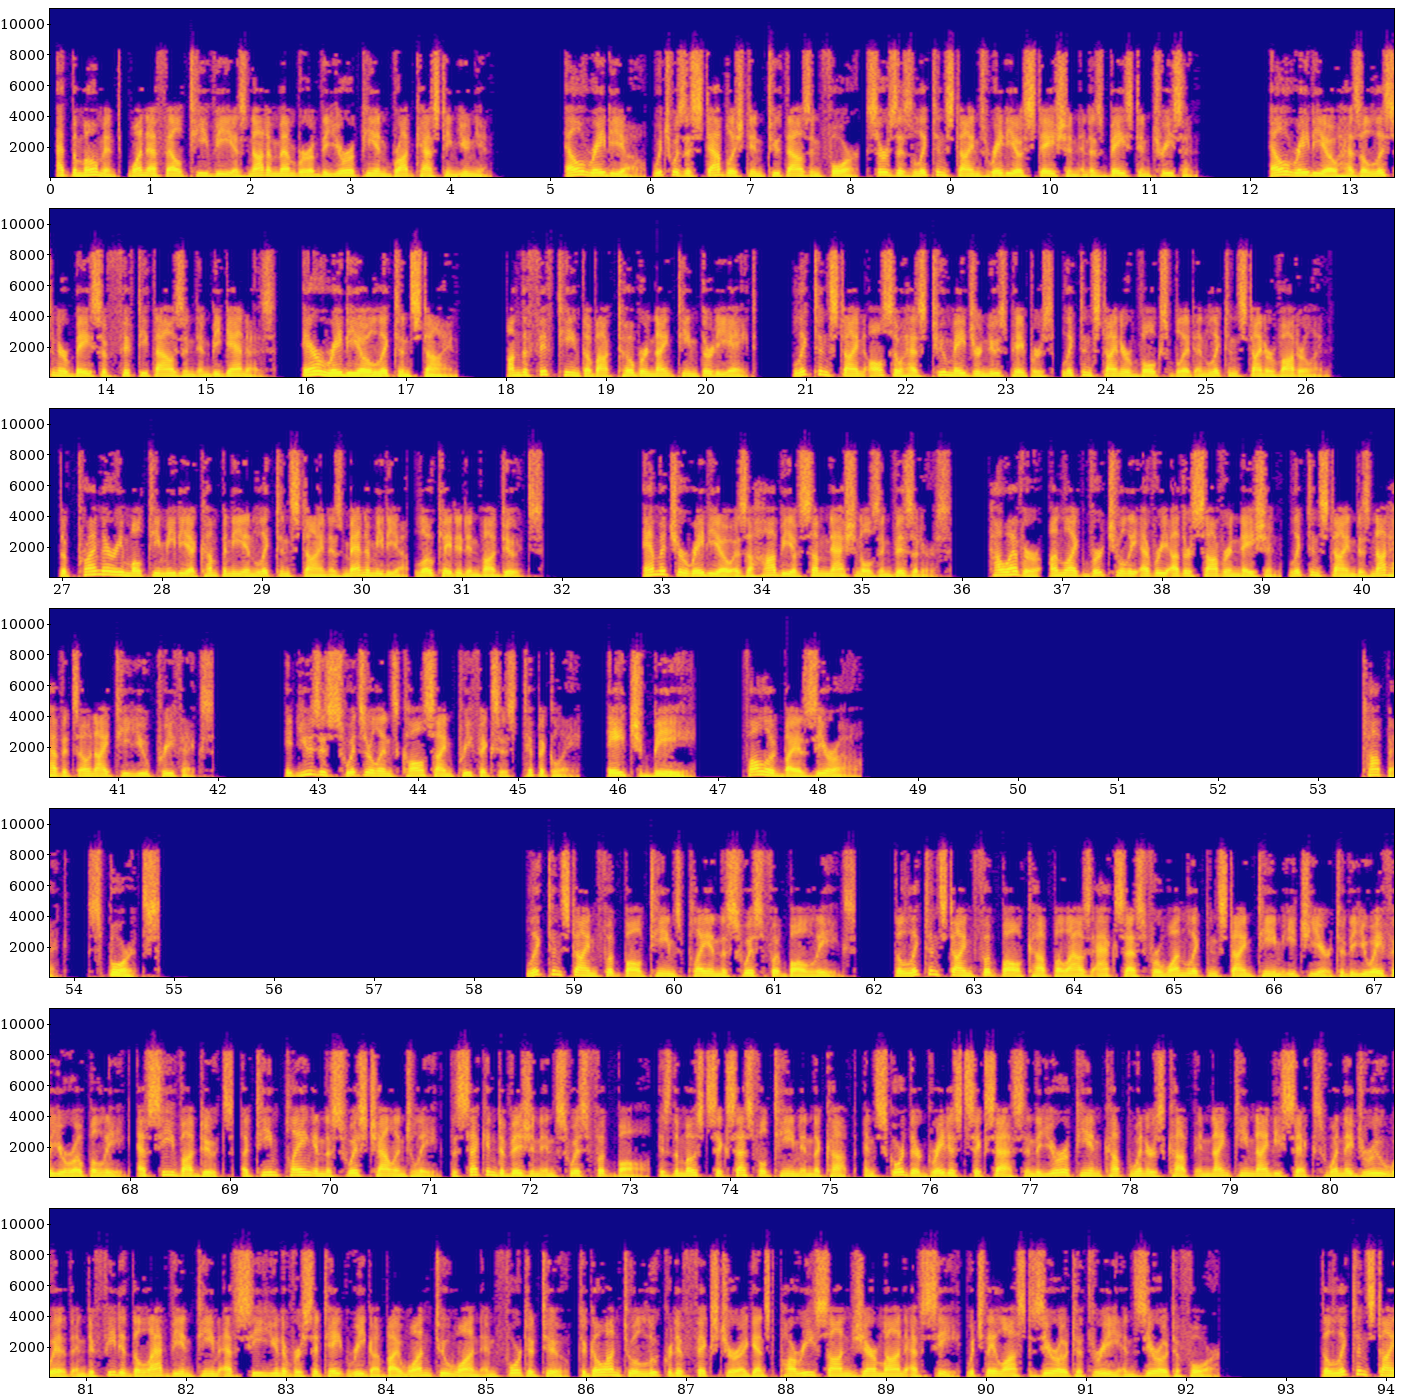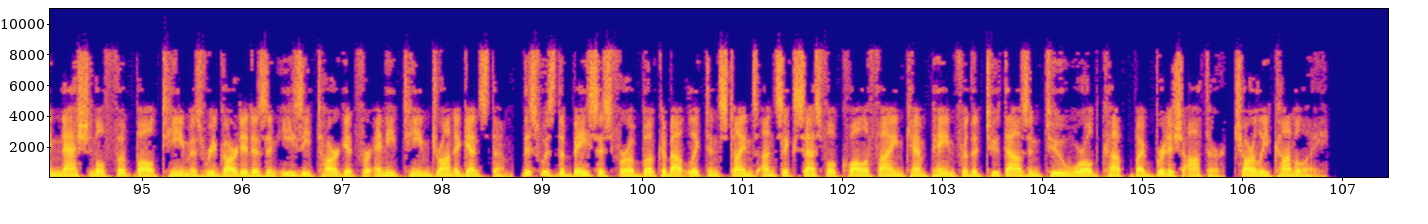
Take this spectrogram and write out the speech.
At the moment, 1FL TV is not a member of the European Broadcasting Union. L Radio, which was established in 2004, serves as Liechtenstein's radio station and is based in Triesen. L Radio has a listener base of 50,000 and began as Air Radio Liechtenstein on 15 October 1938. Liechtenstein also has two major newspapers, Liechtensteiner Volksblatt and Liechtensteiner Vaterland. The primary multimedia company in Liechtenstein is Manamedia, located in Vaduz. Amateur radio is a hobby of some nationals and visitors. However, unlike virtually every other sovereign nation, Liechtenstein does not have its own ITU prefix. It uses Switzerland's callsign prefixes, typically HB, followed by a zero. Sports Liechtenstein football teams play in the Swiss football leagues. The Liechtenstein Football Cup allows access for one Liechtenstein team each year to the UEFA Europa League. FC Vaduz, a team playing in the Swiss Challenge League, the second division in Swiss football, is the most successful team in the cup, and scored their greatest success in the European Cup Winners' Cup in 1996 when they drew with and defeated the Latvian team FC Universitate Riga by 1–1 and 4–2, to go on to a lucrative fixture against Paris Saint-Germain FC, which they lost 0–3 and 0–4. The Liechtenstein national football team is regarded as an easy target for any team drawn against them. This was the basis for a book about Liechtenstein's unsuccessful qualifying campaign for the 2002 World Cup by British author, Charlie Connelly.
